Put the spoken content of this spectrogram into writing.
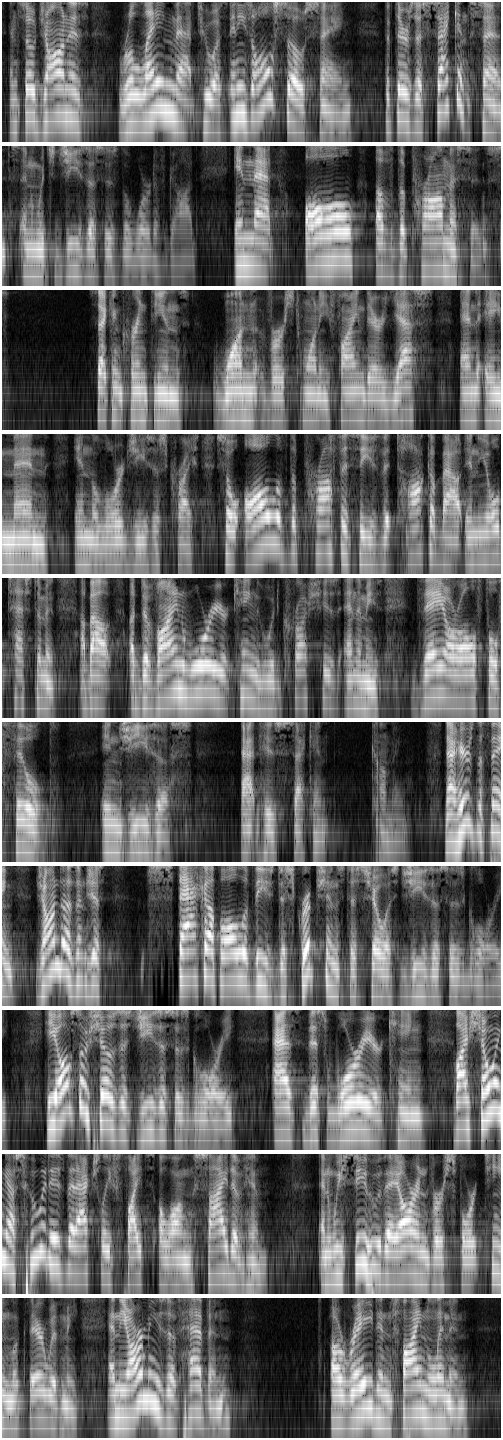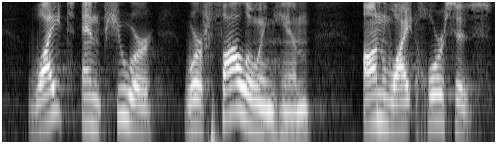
And so John is relaying that to us. And he's also saying that there's a second sense in which Jesus is the Word of God, in that all of the promises, 2 Corinthians 1, verse 20, find their yes and amen in the Lord Jesus Christ. So, all of the prophecies that talk about in the Old Testament about a divine warrior king who would crush his enemies, they are all fulfilled in Jesus at his second coming. Now, here's the thing John doesn't just stack up all of these descriptions to show us Jesus' glory, he also shows us Jesus' glory as this warrior king by showing us who it is that actually fights alongside of him. And we see who they are in verse 14. Look there with me. And the armies of heaven, arrayed in fine linen, white and pure, were following him on white horses.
